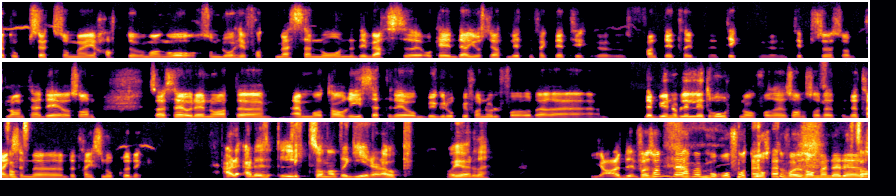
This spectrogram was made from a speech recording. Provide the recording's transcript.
et oppsett som jeg har hatt over mange år, som da har fått med seg noen diverse OK, der justerte han litt, fikk det, fant det tipset, så la han til det og sånn. Så jeg ser jo det nå at jeg må ta og risette det og bygge det opp fra null. For det, det begynner å bli litt rot nå, for det sånn, så det, det, trengs en, det, trengs en, opprydding. Er det, er det litt sånn at det girer deg opp å gjøre det? Ja, det, for sånn, det har vært moro fått gjort det, for sånn, men det, det, så,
